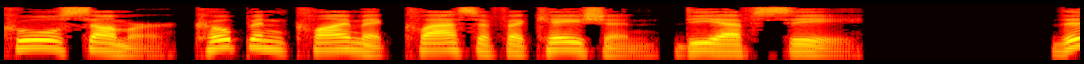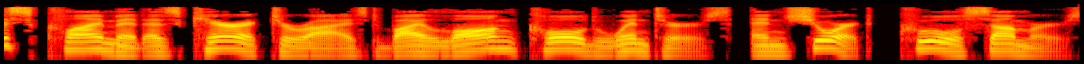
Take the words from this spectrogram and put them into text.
cool summer Köppen climate classification DFC. This climate is characterized by long cold winters, and short, cool summers.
